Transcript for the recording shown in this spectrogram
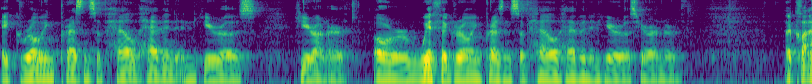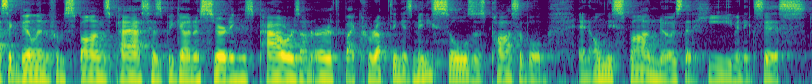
a growing presence of hell, heaven, and heroes here on Earth, or with a growing presence of hell, heaven, and heroes here on Earth. A classic villain from Spawn's past has begun asserting his powers on Earth by corrupting as many souls as possible, and only Spawn knows that he even exists.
